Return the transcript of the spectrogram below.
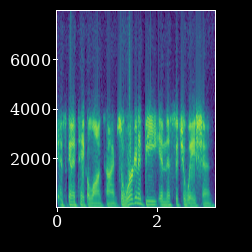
it's going to take a long time. So we're going to be in this situation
